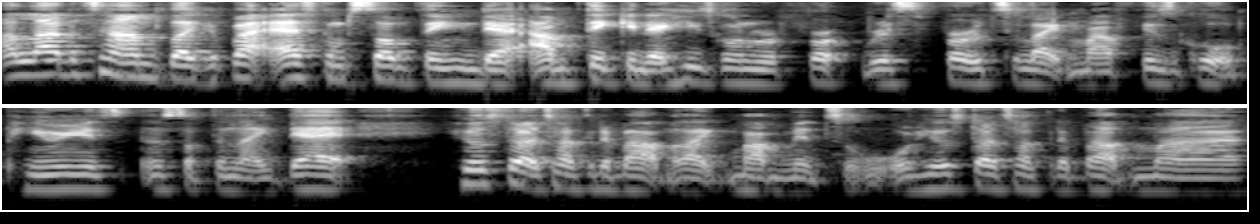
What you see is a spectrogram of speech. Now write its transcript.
a lot of times, like if I ask him something that I'm thinking that he's going to refer, refer to like my physical appearance or something like that, he'll start talking about like my mental, or he'll start talking about my,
